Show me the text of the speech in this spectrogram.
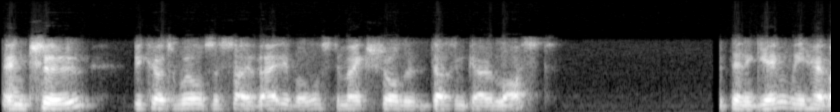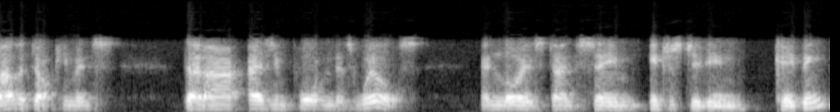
And two, because wills are so valuable, is to make sure that it doesn't go lost but then again, we have other documents that are as important as wills, and lawyers don't seem interested in keeping.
